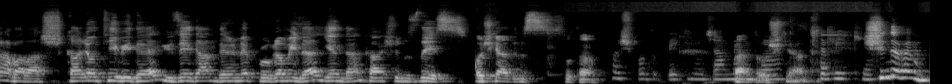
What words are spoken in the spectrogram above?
Merhabalar. Kalyon TV'de Yüzeyden Derine programıyla yeniden karşınızdayız. Hoş geldiniz Sultanım. Hoş bulduk Bekir Hocam. Ben de hoş geldim. Tabii ki. Şimdi efendim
